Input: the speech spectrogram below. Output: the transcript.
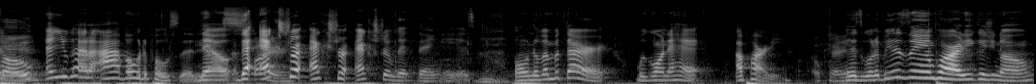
Vote. And you got an I voter poster. Now, Yes. the fire. extra, extra, extra lit thing is on November 3rd, we're going to have a party. It Okay. is going to be a Zoom party because, you know,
